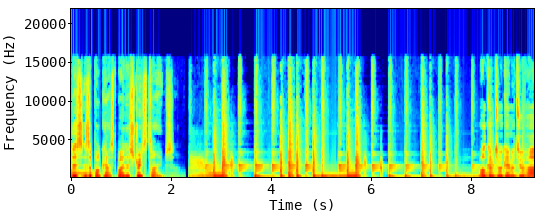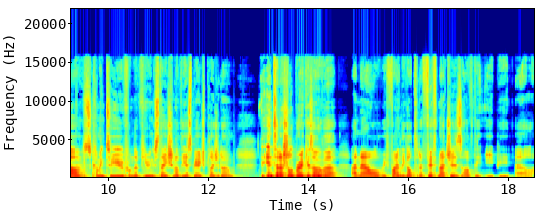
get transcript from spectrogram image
This is a podcast by The Straits Times. Welcome to a game of two halves, coming to you from the viewing station of the SPH Pleasure Dome. The international break is over, and now we finally got to the fifth matches of the EPL.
